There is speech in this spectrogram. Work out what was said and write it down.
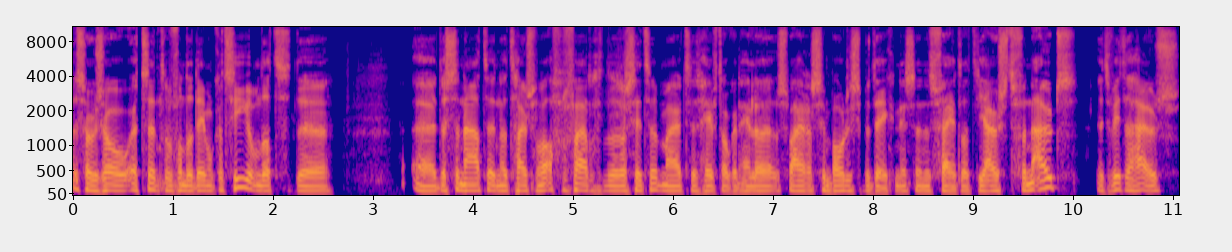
sowieso het centrum van de democratie, omdat de, de Senaat en het Huis van Afgevaardigden er zitten. Maar het heeft ook een hele zware symbolische betekenis. En het feit dat juist vanuit het Witte Huis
